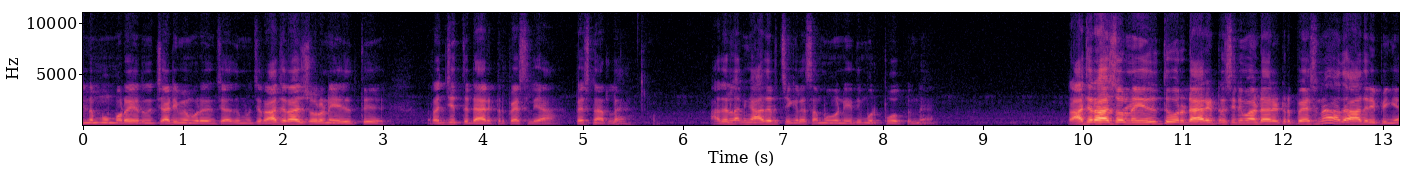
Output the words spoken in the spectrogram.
என்னமோ முறை இருந்துச்சு அடிமை முறை இருந்துச்சு அது முடிச்சு ராஜராஜ சோழனை எதிர்த்து ரஞ்சித் டைரக்டர் பேசலையா? பேசினார்ல? அதெல்லாம் நீங்கள் ஆதரிச்சீங்களே சமூக நீதி முற்போக்குன்னு. ராஜராஜ சோழனை எதிர்த்து ஒரு டைரக்டர் சினிமா டைரக்டர் பேசினா அதை ஆதரிப்பீங்க.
